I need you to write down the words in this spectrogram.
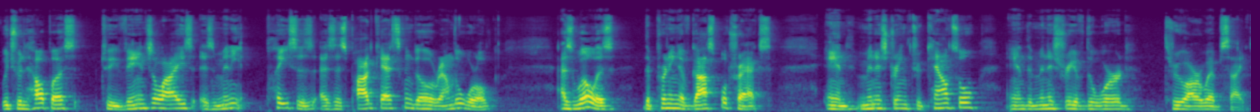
which would help us to evangelize as many places as this podcast can go around the world, as well as the printing of gospel tracts and ministering through counsel and the ministry of the word through our website.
